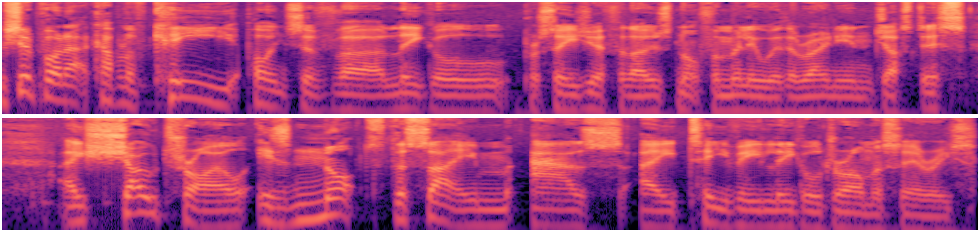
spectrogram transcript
We should point out a couple of key points of uh, legal procedure for those not familiar with Iranian justice. A show trial is not the same as a TV legal drama series.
